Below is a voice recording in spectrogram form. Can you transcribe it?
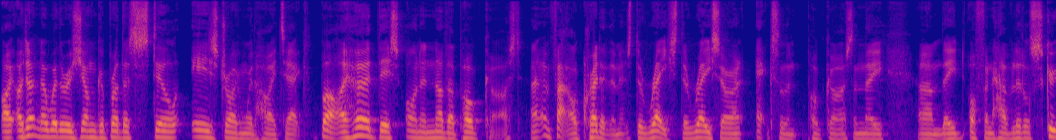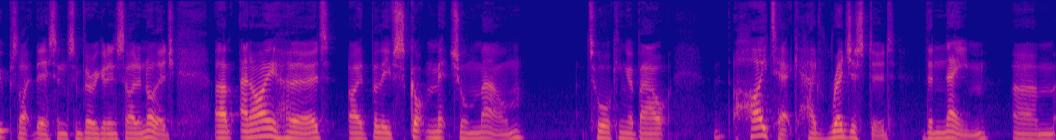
I, I, don't know whether his younger brother still is driving with Hitech, but I heard this on another podcast. And in fact, I'll credit them. It's the Race. The Race are an excellent podcast, and they um, they often have little scoops like this and some very good insider knowledge. Um, and I heard, I believe, Scott Mitchell-Malm talking about Hitech had registered the name um,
